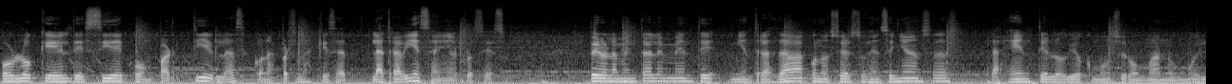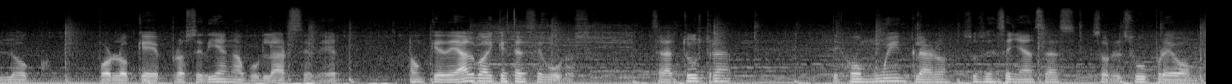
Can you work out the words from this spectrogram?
por lo que él decide compartirlas con las personas que se la atraviesan en el proceso. Pero lamentablemente, mientras daba a conocer sus enseñanzas, la gente lo vio como un ser humano muy loco, por lo que procedían a burlarse de él. Aunque de algo hay que estar seguros, Zaratustra dejó muy en claro sus enseñanzas sobre el superhombre,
